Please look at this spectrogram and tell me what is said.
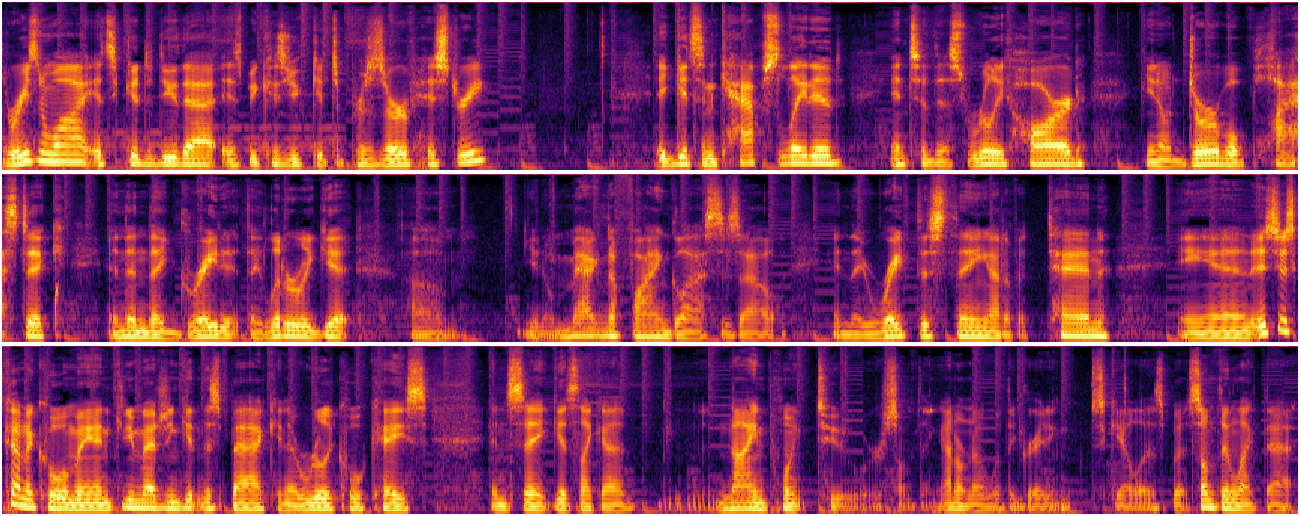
The reason why it's good to do that is because you get to preserve history. It gets encapsulated into this really hard, you know, durable plastic, and then they grade it. They literally get, um, you know, magnifying glasses out, and they rate this thing out of a 10. And it's just kind of cool, man. Can you imagine getting this back in a really cool case and say it gets like a 9.2 or something? I don't know what the grading scale is, but something like that.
